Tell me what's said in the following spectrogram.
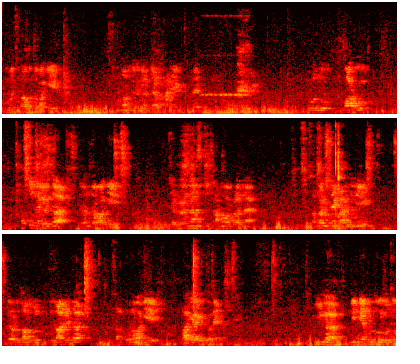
ಪೂರ್ವಚಿತಾವತವಾಗಿ ಸಾರ್ವಜನಿಕರ ಜಾಗ ಹಾನಿಯಾಗಿರುತ್ತದೆ ಒಂದು ಸುಮಾರು ಹತ್ತು ದಿನಗಳಿಂದ ನಿರಂತರವಾಗಿ ಜನರನ್ನ ಮತ್ತು ಜಾನುವಾರುಗಳನ್ನು ಸಂರಕ್ಷಣೆ ಕಾರ್ಯದಲ್ಲಿ ಎರಡು ತಾಲೂಕು ಜಿಲ್ಲಾಡಳಿತ ಸಂಪೂರ್ಣವಾಗಿ ಭಾಗಿಯಾಗಿರ್ತದೆ. ಈಗ ನಿನ್ನೆ ಮತ್ತು ಇವತ್ತು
